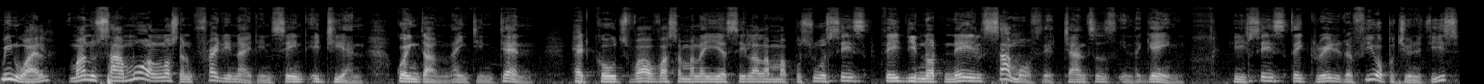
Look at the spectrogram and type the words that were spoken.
Meanwhile, Manu Samoa lost on Friday night in Saint Etienne, going down 1910. Head coach Vaovasamanaia Seilala Mapusua says they did not nail some of their chances in the game. He says they created a few opportunities,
